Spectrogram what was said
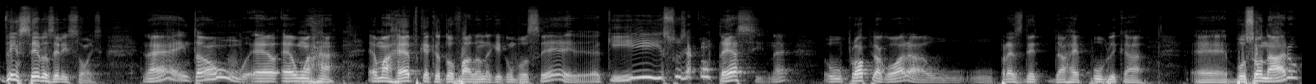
venceram as eleições. Né? Então, é, é, uma, é uma réplica que eu estou falando aqui com você, é que isso já acontece, né? O próprio agora, o, o presidente da República, é, Bolsonaro,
